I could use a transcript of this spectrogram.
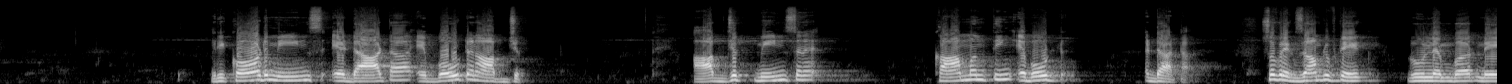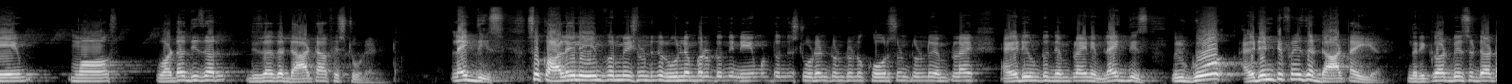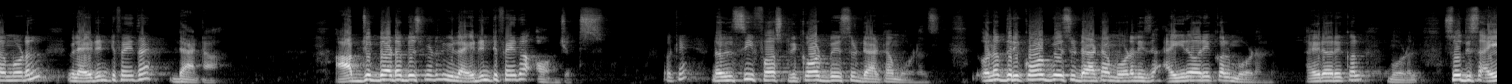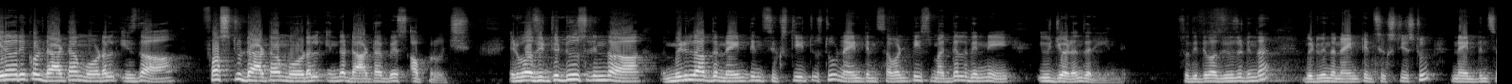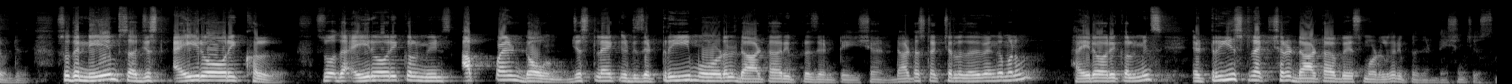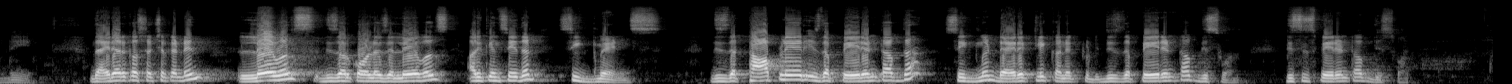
Record means a data about an object. Object means a common thing about data. So for example if take roll number name marks what are these are? These are the data of a student. Like this so కాలేజీలో ఏ information ఉంటుంది roll number ఉంటుంది name ఉంటుంది student ఉంటుంది course ఉంటుంది employee ID ఉంటుంది employee name like this will go identify the data year the record based data model will identify the data object data based model will identify the objects Okay. Now we'll see first record based data models. One of the record based data model is hierarchical model. Hierarchical model. So this hierarchical data model is the first data model in the database approach. It was introduced in the middle of the nineteen sixty to nineteen seventies మధ్యలో దీన్ని use చేయడం జరిగింది so it was used in the between the nineteen sixties to nineteen seventies so the name suggest hierarchical so the hierarchical means up and down just like it is a tree model data representation data స్ట్రక్చర్లో చదివాంగా మనం? Hierarchical means a tree structure data base మోడల్గా representation చేస్తుంది the hierarchical structure కంటే levels these are called as a levels or you can say that segments this the top layer is the parent of the segment directly connected this the parent of this one this is parent of this one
